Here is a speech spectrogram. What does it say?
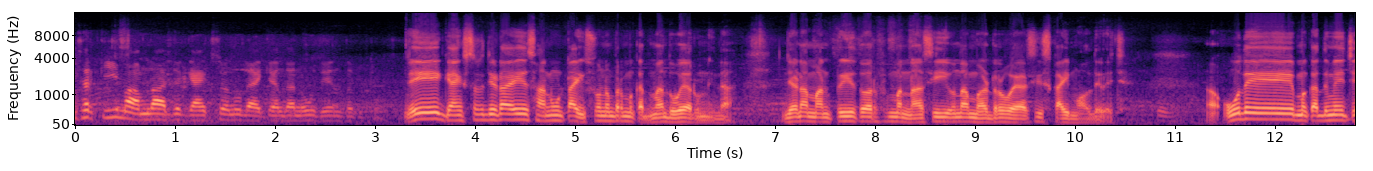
ਹਾਂਜੀ ਸਰ ਕੀ ਮਾਮਲਾ ਅੱਜ ਗੈਂਗਸਟਰ ਨੂੰ ਲੈ ਕੇ ਆਂਦਾ ਨੂੰ ਜੇਲ੍ਹ ਦੇ ਵਿੱਚ? ਇਹ ਗੈਂਗਸਟਰ ਜਿਹੜਾ ਇਹ ਸਾਨੂੰ 250 ਨੰਬਰ ਮੁਕੱਦਮਾ 2019 ਦਾ ਜਿਹੜਾ ਮਨਪ੍ਰੀਤ ਉਰਫ ਮੰਨਾ ਸੀ ਉਹਦਾ ਮਰਡਰ ਹੋਇਆ ਸੀ ਸਕਾਈ ਮਾਲ ਦੇ ਵਿੱਚ। ਉਹਦੇ ਮੁਕੱਦਮੇ 'ਚ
